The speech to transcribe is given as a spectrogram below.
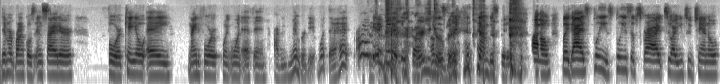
Denver Broncos insider for KOA 94.1 FM. I remembered it. What the heck? Oh, I'm getting good at this. there you I'm go, just I'm just kidding. Um, but guys, please, please subscribe to our YouTube channel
